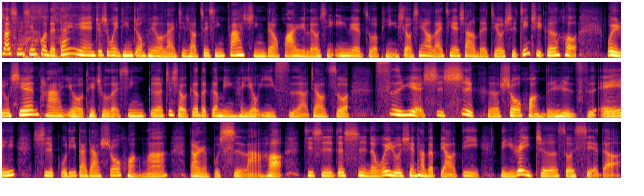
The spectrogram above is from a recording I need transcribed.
发烧新鲜货的单元，就是为听众朋友来介绍最新发行的华语流行音乐作品。首先要来介绍的就是金曲歌后魏如萱，她又推出了新歌。这首歌的歌名很有意思啊，叫做《四月是适合说谎的日子》。诶，是鼓励大家说谎吗？当然不是啦，哈。其实这是呢魏如萱她的表弟李瑞哲所写的。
